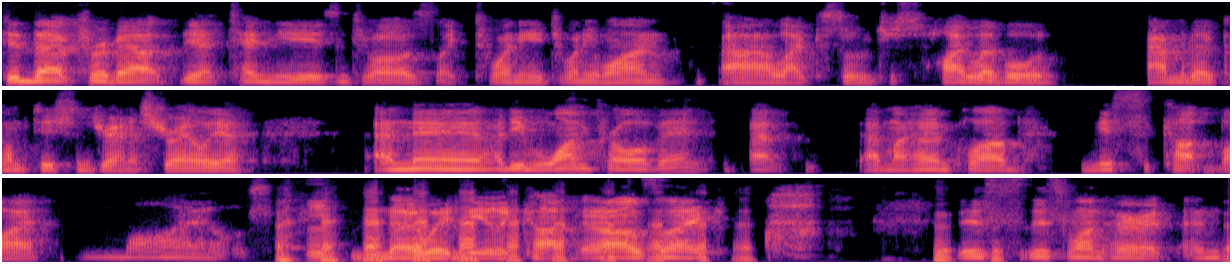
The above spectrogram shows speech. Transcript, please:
did that for about yeah 10 years until I was like 20, 21, uh, like sort of just high level amateur competitions around Australia. And then I did one pro event at, at my home club, missed the cut by miles, nowhere near the cut. And I was like, "Ah, this this one hurt. And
